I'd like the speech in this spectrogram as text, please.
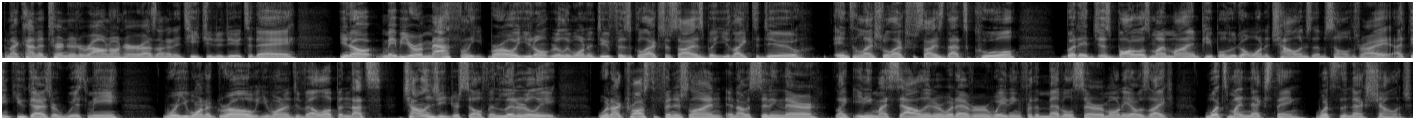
And I kind of turned it around on her as I'm going to teach you to do today you know, maybe you're a mathlete, bro. You don't really want to do physical exercise, but you like to do intellectual exercise. That's cool. But it just boggles my mind people who don't want to challenge themselves, right? I think you guys are with me where you want to grow, you want to develop, and that's challenging yourself. And literally, when I crossed the finish line and I was sitting there, like eating my salad or whatever, waiting for the medal ceremony, I was like, what's my next thing? What's the next challenge?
